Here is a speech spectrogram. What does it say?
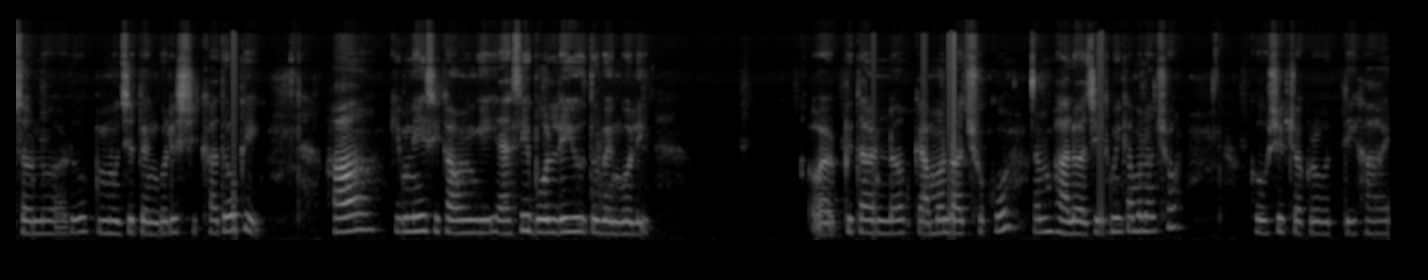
सोनू अरूप मुझे बंगाली सिखा दोगी हाँ क्यों नहीं सिखाऊंगी ऐसे ही बोल रही हूँ तो बंगाली অর্পিতা অর্ণব কেমন আছো কো আমি ভালো আছি তুমি কেমন আছো কৌশিক চক্রবর্তী হাই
